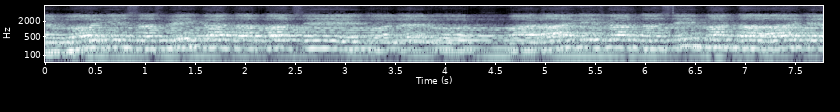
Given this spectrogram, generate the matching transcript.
Εννοεί σας μην καταπάσει το νερό. Παράγεις για τα σύμπαν τα άρια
